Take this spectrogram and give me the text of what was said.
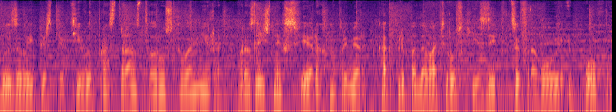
вызовы и перспективы пространства русского мира в различных сферах, например, как преподавать русский язык в цифровую эпоху,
